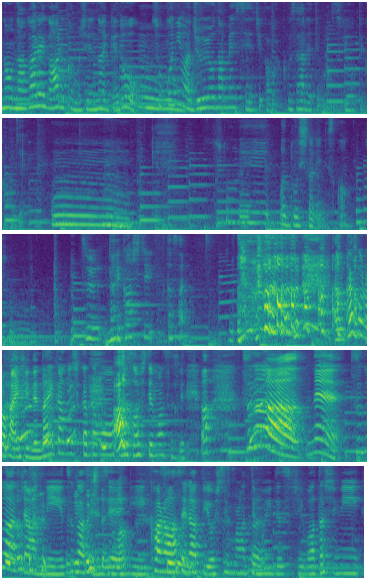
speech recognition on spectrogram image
の流れがあるかもしれないけど、うん。うんそこには重要なメッセージが隠されてますよって感じ。うん。それはどうしたらいいんですか？それ内観してくださいあの過去の配信で内観の仕方も放送してますし。あつぐあねつぐあちゃんに つぐあ先生にカラーセラピーをしてもらってもいいですし私に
